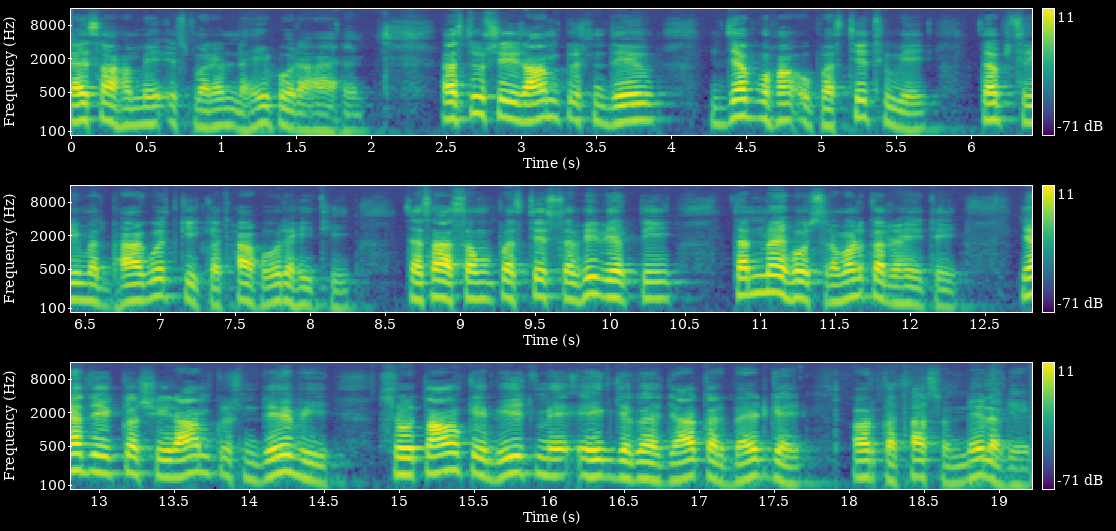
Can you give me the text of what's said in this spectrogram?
ऐसा हमें स्मरण नहीं हो रहा है। अस्तु श्री रामकृष्ण देव जब वहाँ उपस्थित हुए, तब श्रीमद् भागवत की कथा हो रही थी, तथा समुपस्थित सभी व्यक्ति तन्मय हो श्रवण कर रहे थे। यह देखकर श्री रामकृष्ण देव भी श्रोताओं के बीच में एक जगह जाकर बैठ गए और कथा सुनने लगे।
